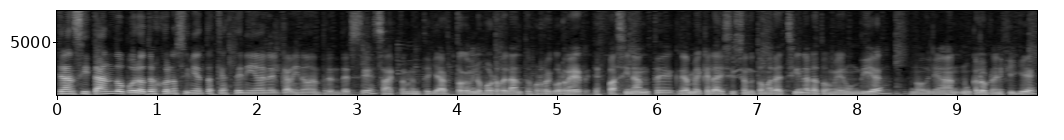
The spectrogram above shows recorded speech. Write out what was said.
transitando por otros conocimientos que has tenido en el camino de emprender, ¿sí? Exactamente, ya harto camino por delante, por recorrer, es fascinante. Créanme que la decisión de tomar a China la tomé en un día, no tenía, nunca lo planifiqué,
